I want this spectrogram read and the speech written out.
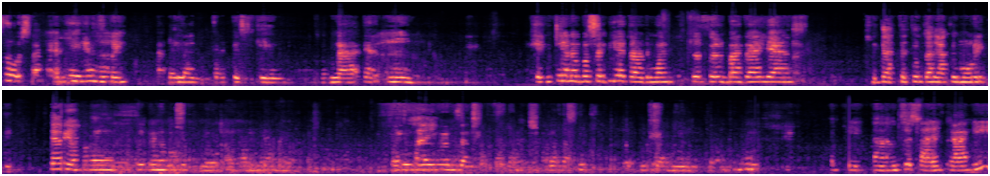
So, sekarang ni kan tak ada lagi kata skill. Nak kan. Kita kena bersedia tau dengan pelbagai yang sudah tertugaslah ke murid ni. Tapi apa kita kena bersedia. Jadi saya memang Okay, uh, untuk soalan terakhir,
